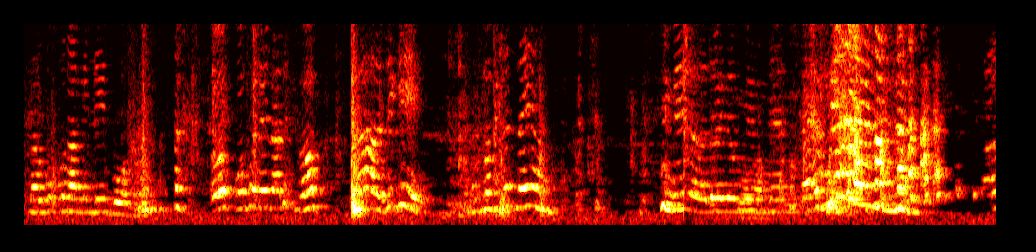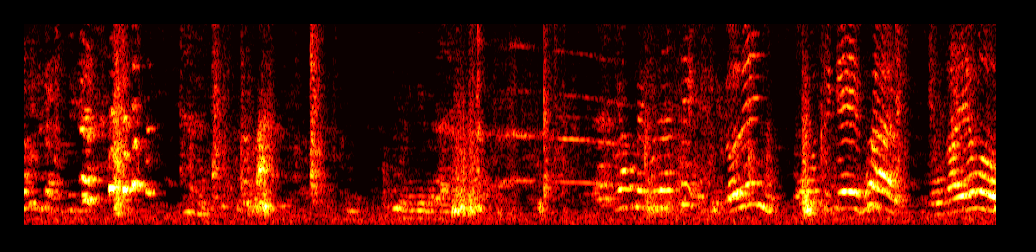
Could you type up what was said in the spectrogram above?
Bago po namin libo. Oh, huwag mo na ilalim. Hop! Ah, sige! Mabigat na yan. Hindi na, talaga may yan. Kaya mo yan. Ikaw din. O, sige, buhat. Kung kaya mo.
